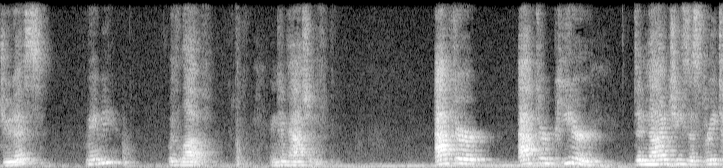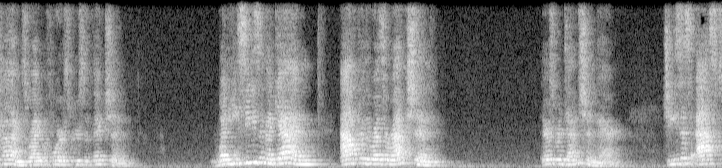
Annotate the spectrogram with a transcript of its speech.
Judas, maybe, with love and compassion. After, after Peter denied Jesus three times right before his crucifixion, when he sees him again after the resurrection, there's redemption there. Jesus asks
